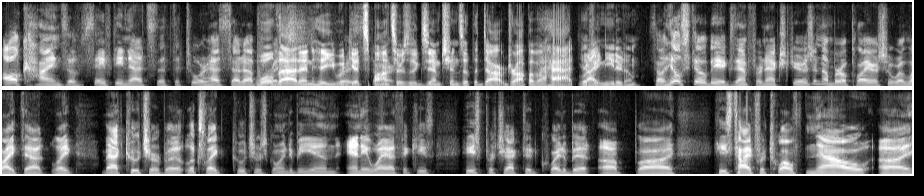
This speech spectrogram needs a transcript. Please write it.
all kinds of safety nets that the tour has set up. Well, that and he would get sponsors exemptions at the drop of a hat right. if he needed them. So he'll still be exempt for next year. There's a number of players who are like that, like Matt Kuchar, but it looks like Kuchar's going to be in anyway. I think he's he's projected quite a bit up. Uh, he's tied for 12th now. Uh,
